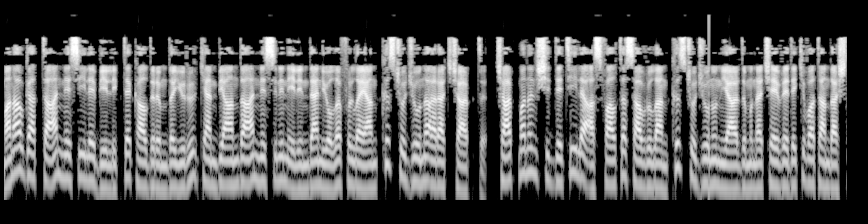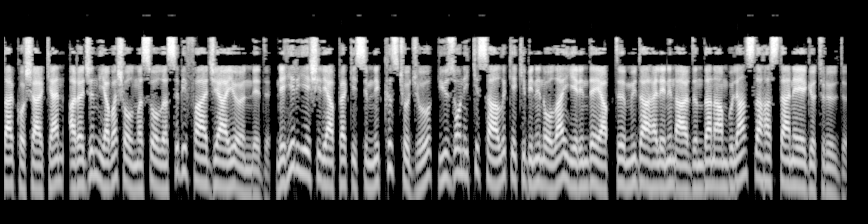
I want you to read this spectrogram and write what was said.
Manavgat'ta annesiyle birlikte kaldırımda yürürken bir anda annesinin elinden yola fırlayan kız çocuğuna araç çarptı. Çarpmanın şiddetiyle asfalta savrulan kız çocuğunun yardımına çevredeki vatandaşlar koşarken, aracın yavaş olması olası bir faciayı önledi. Nehir Yeşil Yaprak isimli kız çocuğu, 112 sağlık ekibinin olay yerinde yaptığı müdahalenin ardından ambulansla hastaneye götürüldü.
